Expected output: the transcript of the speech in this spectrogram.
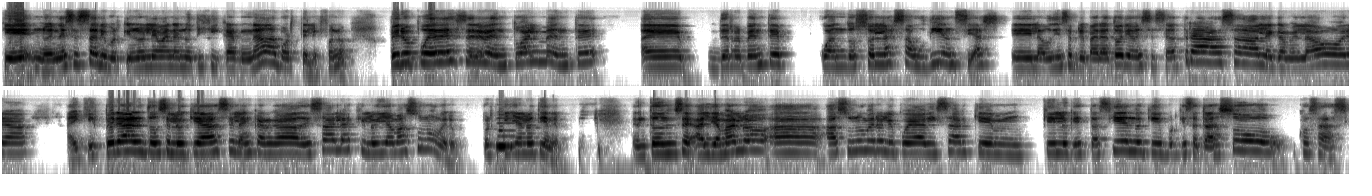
que no es necesario porque no le van a notificar nada por teléfono, pero puede ser eventualmente, eh, de repente, cuando son las audiencias, eh, la audiencia preparatoria a veces se atrasa, le cambia la hora, hay que esperar, entonces lo que hace la encargada de sala es que lo llama a su número, porque ya lo tiene. Entonces, al llamarlo a, su número, le puede avisar qué, mm, qué es lo que está haciendo, qué, por qué se atrasó, cosas así.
